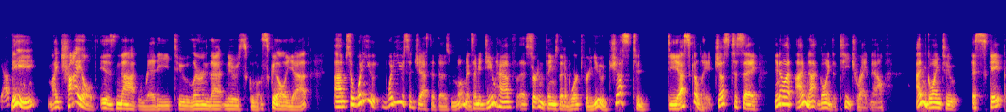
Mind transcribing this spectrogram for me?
Yep. B, my child is not ready to learn that new school, skill yet. Um, so what do you what do you suggest at those moments? I mean, do you have uh, certain things that have worked for you just to de-escalate, just to say, you know what, I'm not going to teach right now. I'm going to escape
